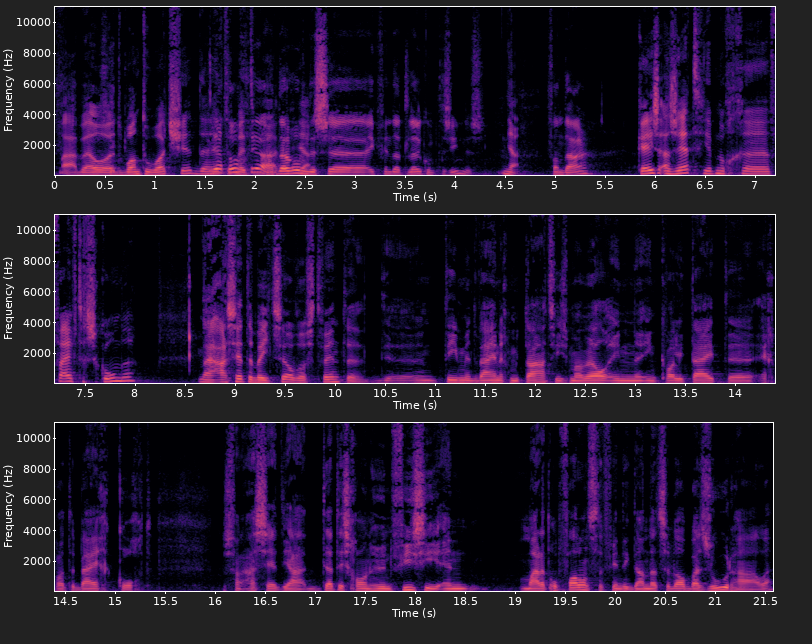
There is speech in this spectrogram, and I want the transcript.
Maar wel het one to watch, daar heeft ja, het toch? mee te Ja, maken. daarom. Ja. Dus eh, ik vind dat leuk om te zien. Dus Ja. vandaar. Kees AZ, je hebt nog eh 50 seconden. Nou, ja, AZ een beetje hetzelfde als Twente. De- Een team met weinig mutaties, maar wel in, in kwaliteit echt wat erbij gekocht. Dus van AZ, ja, dat is gewoon hun visie. En, maar het opvallendste vind ik dan dat ze wel Bazoer halen.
